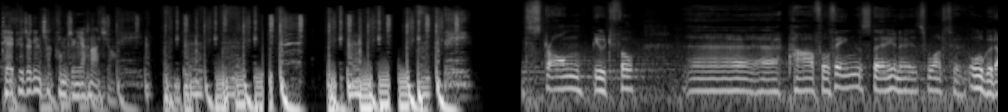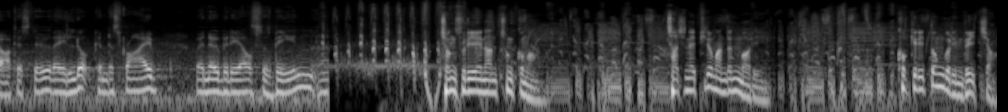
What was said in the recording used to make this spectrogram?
대표적인 작품 중에 하나죠. Strong, beautiful, uh, powerful things. Uh, you know, it's what all good artists do. They look and describe where nobody else has been. Uh, 정수리에 난 총구멍, 자신의 피로 만든 머리, 코끼리 똥그림도 있죠.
